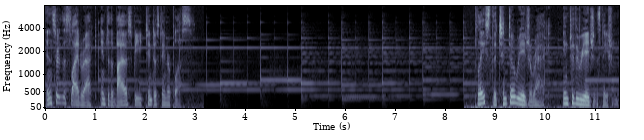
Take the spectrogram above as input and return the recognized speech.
Insert the slide rack into the BioSB Tinto Stainer Plus. Place the Tinto reagent rack into the reagent station.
